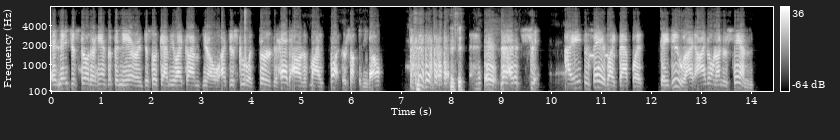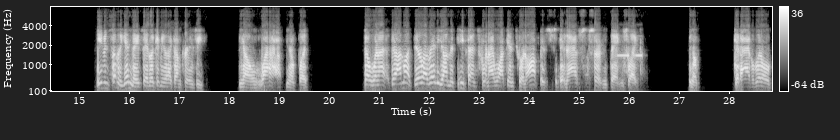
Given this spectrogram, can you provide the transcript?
And they just throw their hands up in the air and just look at me like I'm, you know, I just grew a third head out of my butt or something, you know? it's, I hate to say it like that, but they do. I, I don't understand. Even some of the inmates, they look at me like I'm crazy. You know, wow, you know, but so when I, I'm not, they're already on the defense when I walk into an office and ask certain things like, you know, can I have a little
